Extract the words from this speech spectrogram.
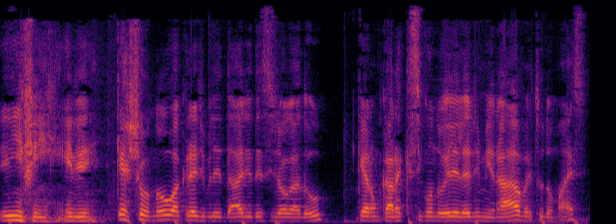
e, enfim, ele questionou a credibilidade desse jogador que era um cara que, segundo ele, ele admirava e tudo mais.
